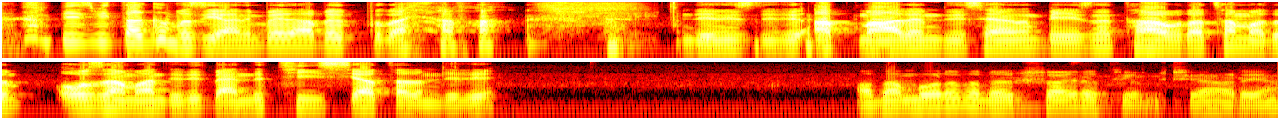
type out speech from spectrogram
biz bir takımız yani beraber plan yapalım. Deniz dedi at madem dedi senin base'ine tavır atamadım. O zaman dedi ben de TC atalım dedi. Adam bu arada Berkshire atıyormuş ya araya.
